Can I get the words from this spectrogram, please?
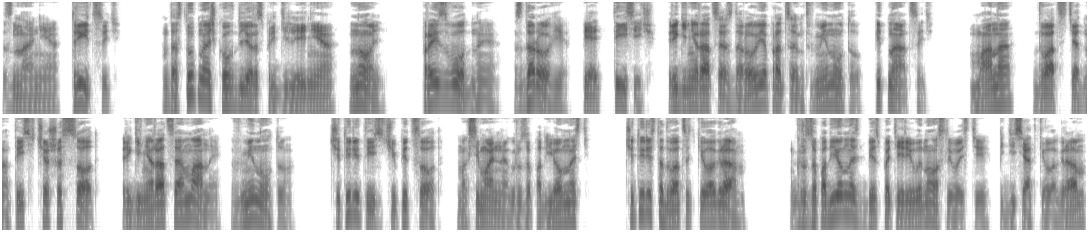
знания 30. Доступно очков для распределения 0. Производные. Здоровье 5000, регенерация здоровья процент в минуту 15. Мана 21600, регенерация маны в минуту 4500, максимальная грузоподъемность 420 кг. Грузоподъемность без потери выносливости 50 кг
